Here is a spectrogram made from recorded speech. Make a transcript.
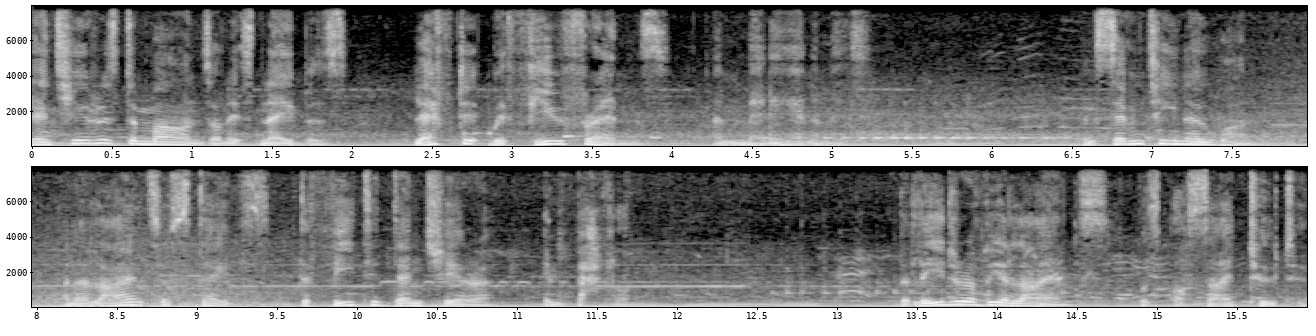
Denkyira's demands on its neighbors left it with few friends and many enemies. In 1701, an alliance of states defeated Denkyira in battle. The leader of the alliance was Osei Tutu,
